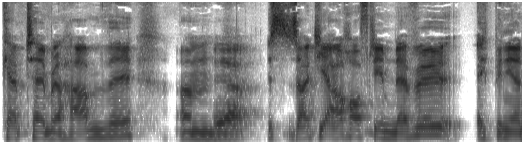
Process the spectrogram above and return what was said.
Cap-Table haben will? Ähm, ja. ist, seid ihr auch auf dem Level? Ich bin ja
